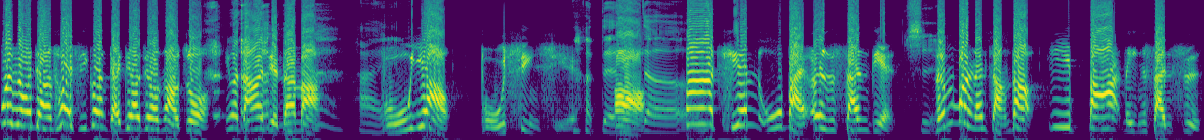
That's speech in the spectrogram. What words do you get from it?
为什么讲坏习惯改掉就很好做？因为答案简单嘛，不要不信邪。啊八千五百二十三点，是能不能涨到一八零三四？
